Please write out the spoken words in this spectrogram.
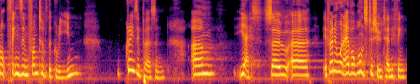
not things in front of the green. Crazy person. Um, yes, so uh, if anyone ever wants to shoot anything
